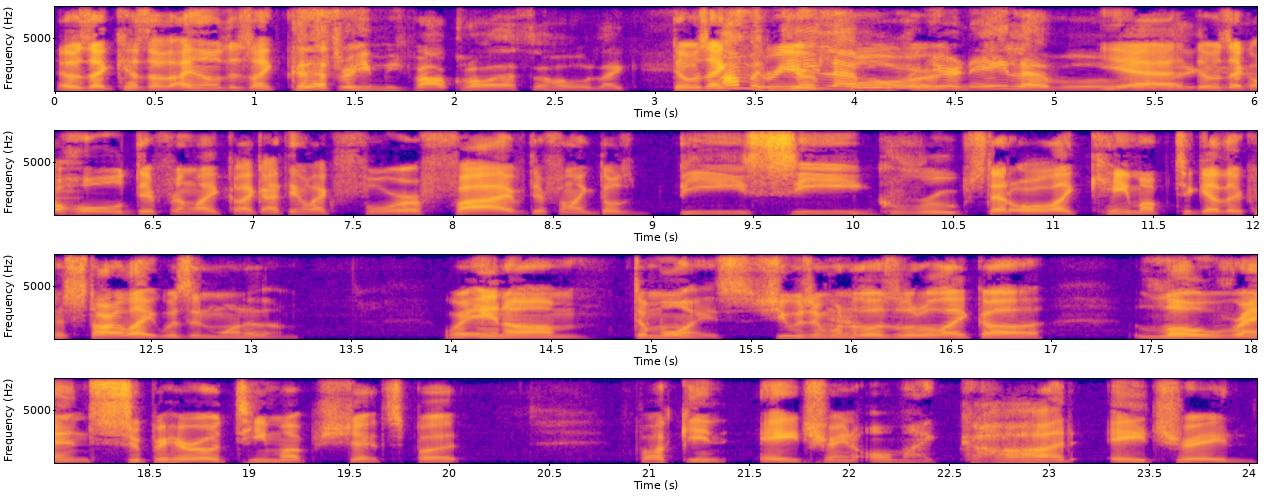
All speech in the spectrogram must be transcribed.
It was like because I know there's like because that's where he meets Popclaw. That's the whole like. there was like I'm three or four. and you're an A level. yeah, there was like a whole different like like I think like four or five different like those B C groups that all like came up together because Starlight was in one of them. We're in um Des Moines. She was in one of those little like uh low rent superhero team up shits, but fucking A Train. Oh my god, A Train.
